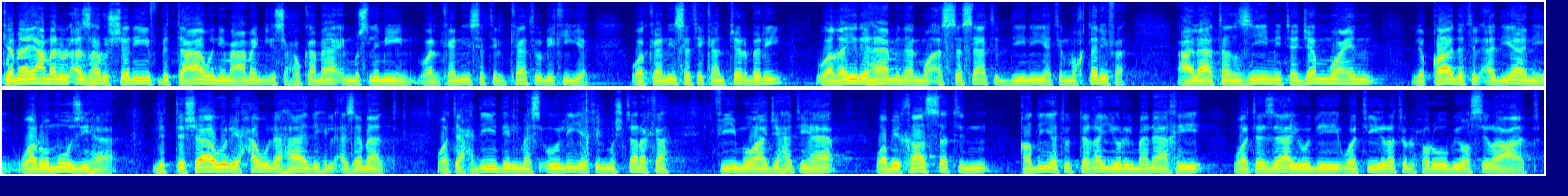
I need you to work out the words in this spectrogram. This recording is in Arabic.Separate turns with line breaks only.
كما يعمل الأزهر الشريف بالتعاون مع مجلس حكماء المسلمين والكنيسة الكاثوليكية وكنيسة كانتربري وغيرها من المؤسسات الدينية المختلفة على تنظيم تجمع لقادة الأديان ورموزها للتشاور حول هذه الأزمات وتحديد المسؤولية المشتركة في مواجهتها وبخاصة قضية التغير المناخي وتزايد وتيرة الحروب والصراعات.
